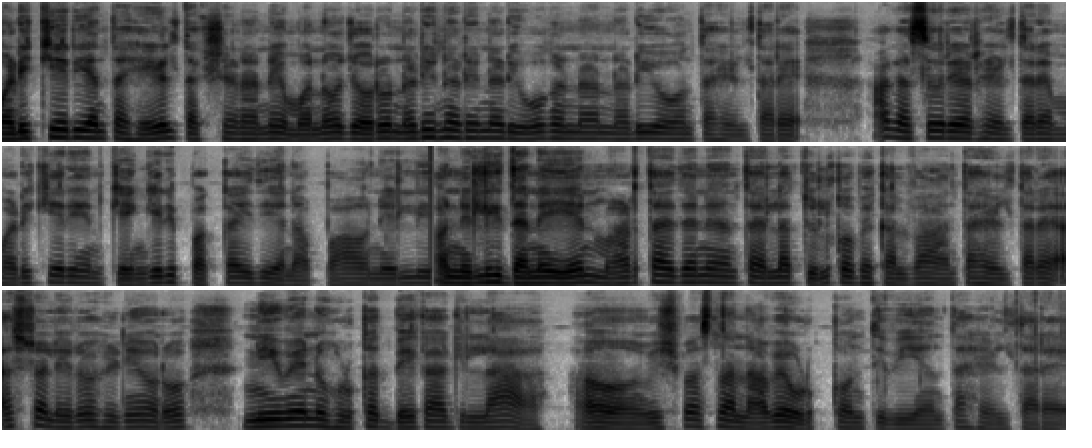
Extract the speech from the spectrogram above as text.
ಮಡಿಕೇರಿ ಅಂತ ಹೇಳಿದ ತಕ್ಷಣವೇ ಮನೋಜ್ ಅವರು, ನಡಿ ನಡಿ ನಡಿ ಹೋಗೋಣ ನಡಿಯೋ ಅಂತ ಹೇಳ್ತಾರೆ. ಆಗ ಸೂರ್ಯ ಅವ್ರು ಹೇಳ್ತಾರೆ, ಮಡಿಕೇರಿ ಏನು ಕೆಂಗೇರಿ ಪಕ್ಕ ಇದೆಯೇನಪ್ಪ? ಅವನೆಲ್ಲಿ ಅವನೆಲ್ಲಿದ್ದಾನೆ ಏನು ಮಾಡ್ತಾ ಇದ್ದಾನೆ ಅಂತ ಎಲ್ಲ ತಿಳ್ಕೊಬೇಕಲ್ವಾ? ಅಂತ ಹೇಳ್ತಾರೆ. ಅಷ್ಟರಲ್ಲಿರೋ ರೋಹಿಣಿಯವರು ನೀವೇನು ಹುಡ್ಕೋದು ಬೇಕಾಗಿಲ್ಲ. ವಿಶ್ವಾಸನ ನಾವೇ ಹುಡ್ಕೊತೀವಿ ಅಂತ ಹೇಳ್ತಾರೆ.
